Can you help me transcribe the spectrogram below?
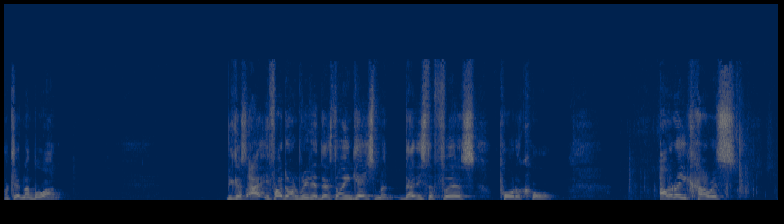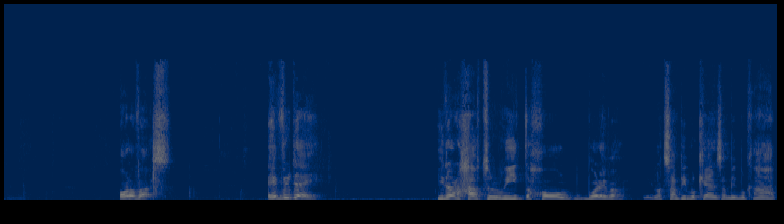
Okay, number one. Because I, if I don't read it, there's no engagement. That is the first protocol. I want to encourage all of us every day. You don't have to read the whole whatever. Like some people can, some people can't.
